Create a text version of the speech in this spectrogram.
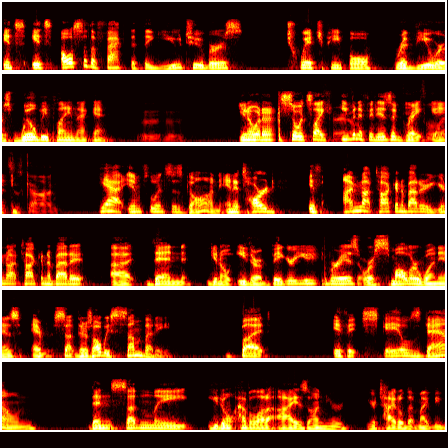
it's it's also the fact that the YouTubers, Twitch people, reviewers will be playing that game. Mhm. You know what? I, so it's like True. even if it is a great Influence game, is gone yeah, influence is gone, and it's hard if I'm not talking about it or you're not talking about it. Uh, then you know either a bigger YouTuber is or a smaller one is. Every, so, there's always somebody, but if it scales down, then suddenly you don't have a lot of eyes on your your title that might be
